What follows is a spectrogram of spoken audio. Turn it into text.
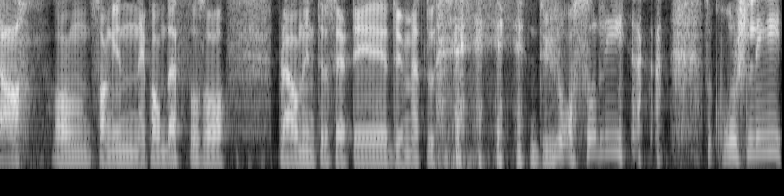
ja, han sang i Napalm Death, og så ble han interessert i doom metal. du også, Lee! så koselig!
